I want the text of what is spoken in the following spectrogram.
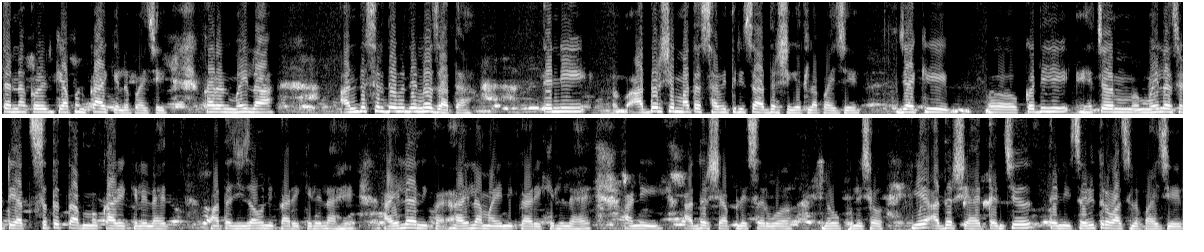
त्यांना कळेल की आपण काय केलं पाहिजे. कारण महिला अंधश्रद्धेमध्ये न जाता त्यांनी आदर्श माता सावित्रीचा आदर्श घेतला पाहिजे. ज्या की कधी ह्याच्या महिलांसाठी आज सतत कार्य केलेले आहेत माता जिजाऊने कार्य केलेलं आहे. आईलानी आईला माईने कार्य केलेलं आहे. आणि आदर्श आपले सर्व लहू फुले शाहू हे आदर्श आहेत. त्यांचे त्यांनी चरित्र वाचलं पाहिजे.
